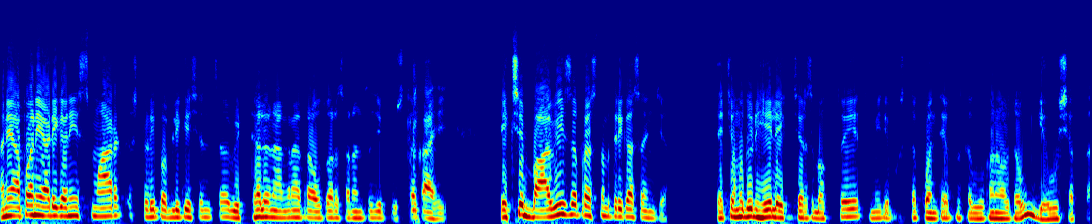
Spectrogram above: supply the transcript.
आणि आपण या ठिकाणी स्मार्ट स्टडी पब्लिकेशनचं विठ्ठल नागनाथ राऊतवार सरांचं जे पुस्तक आहे एकशे बावीस प्रश्नपत्रिका संच त्याच्यामधून हे लेक्चर्स बघतोय. तुम्ही ते पुस्तक कोणत्या पुस्तक दुकानावर जाऊन घेऊ शकता.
